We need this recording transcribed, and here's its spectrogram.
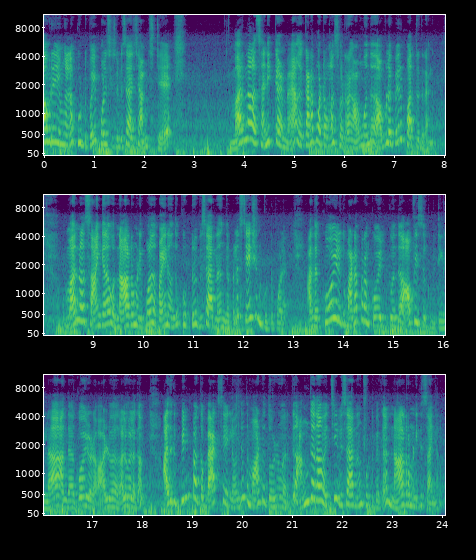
அவர் இவங்கெல்லாம் கூட்டு போய் போலீஸ் ஸ்டேஷன் விசாரித்து அமிச்சிட்டு மறுநாள் சனிக்கிழமை அங்கே கடை போட்டவங்களாம் சொல்கிறாங்க அவங்க வந்து அவ்வளோ பேர் பார்த்துருக்குறாங்க. மறுநாள் சாயங்காலம் ஒரு நாலரை மணி போல் அந்த பையனை வந்து கூப்பிட்டு விசாரணைங்கிறப்பல ஸ்டேஷன் கூப்பிட்டு போல. அந்த கோயிலுக்கு மடப்புறம் கோயிலுக்கு வந்து ஆஃபீஸ் இருக்கும் பார்த்தீங்களா? அந்த கோயிலோட அலுவ அலுவலகம். அதுக்கு பின்பக்கம் பேக் சைடில் வந்து இந்த மாட்டு தொழுவம் இருக்குது அங்கே தான் வச்சு விசாரணைன்னு கூப்பிட்டு போயிருக்காங்க. நாலரை மணிக்கு சாயங்காலம்.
